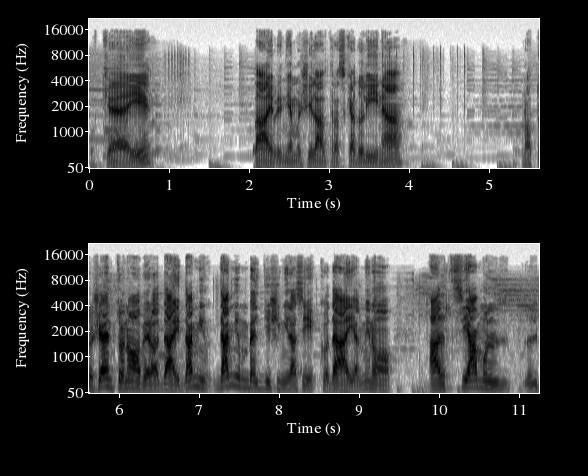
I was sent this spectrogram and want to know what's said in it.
Ok. Vai, prendiamoci l'altra scatolina. Un 800 no però, dai, dammi, dammi un bel 10.000 secco, dai, almeno alziamo il, il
